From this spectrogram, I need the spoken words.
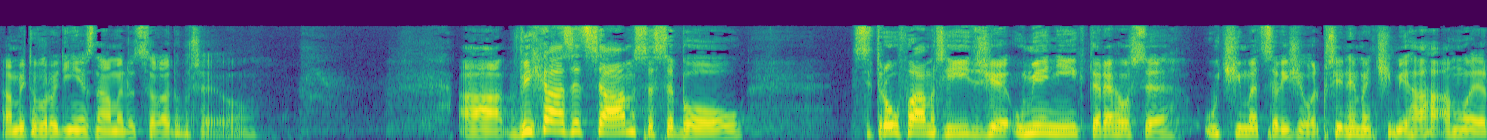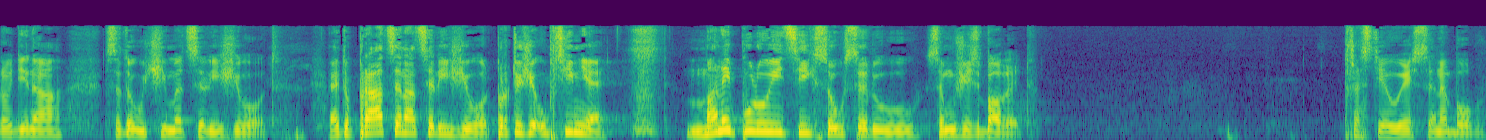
A my to v rodině známe docela dobře. Jo. A vycházet sám se sebou si troufám říct, že umění, kterého se učíme celý život. Při nejmenším já a moje rodina se to učíme celý život. A je to práce na celý život, protože upřímně manipulujících sousedů se můžeš zbavit. Přestěhuješ se nebo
